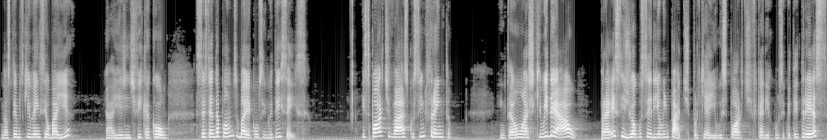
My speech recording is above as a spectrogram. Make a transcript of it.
nós temos que vencer o Bahia. Aí a gente fica com 60 pontos, Bahia com 56. Esporte e Vasco se enfrentam. Então, acho que o ideal para esse jogo seria um empate, porque aí o Esporte ficaria com 53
